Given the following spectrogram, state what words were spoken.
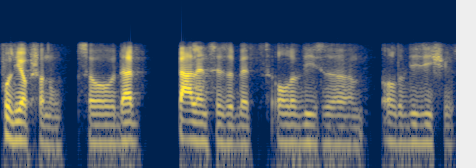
fully optional, so that balances a bit all of these um, all of these issues.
